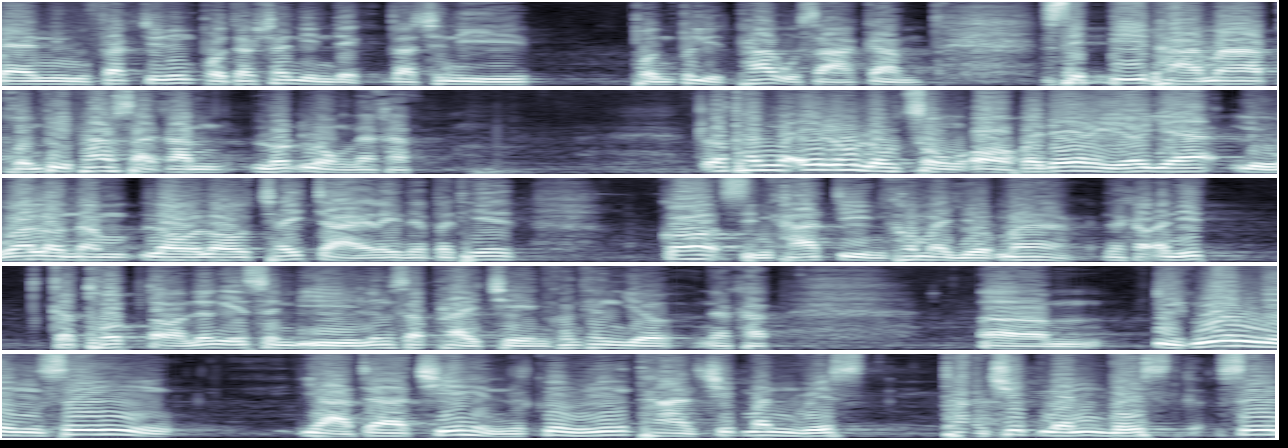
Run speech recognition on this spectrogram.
manufacturing production index ดัชนีผลผลิตภาคอุตสาหกรรม 10 ปีผ่านมาผลผลิตภาคอุตสาหกรรมลดลงนะครับแล้วท่านว่าเอ๊ะเราส่งออกไปได้เยอะแยะ หรือว่าเรานำเราเราใช้จ่ายอะไรในประเทศ ก็สินค้าจีนเข้ามาเยอะมากนะครับ อันนี้กระทบต่อเรื่อง SME เรื่อง supply chain ค่อนข้างเยอะนะครับอีกเรื่องหนึ่งซึ่ง อยากจะชี้เห็นคือเรื่อง transshipment risk transshipment risk ซึ่ง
